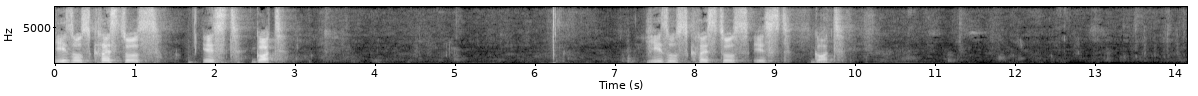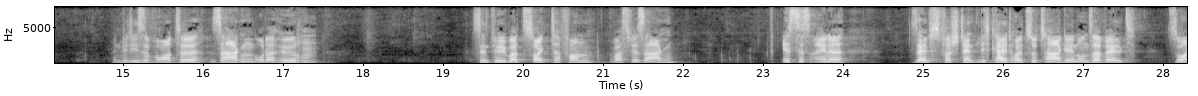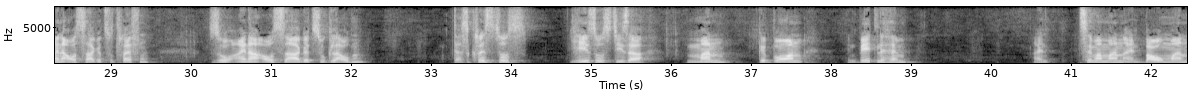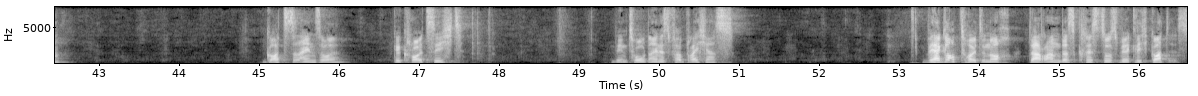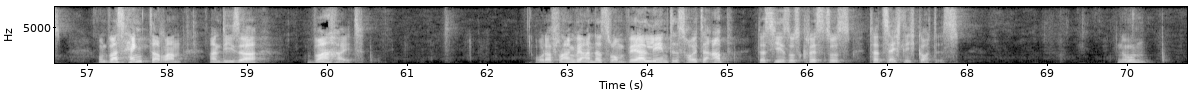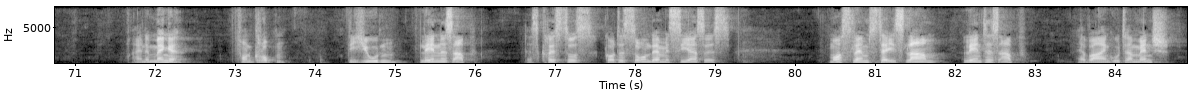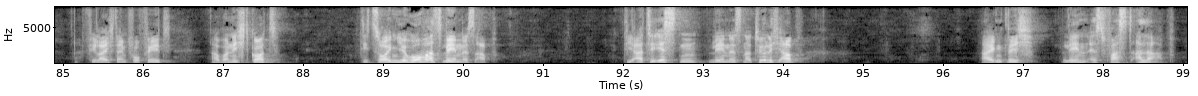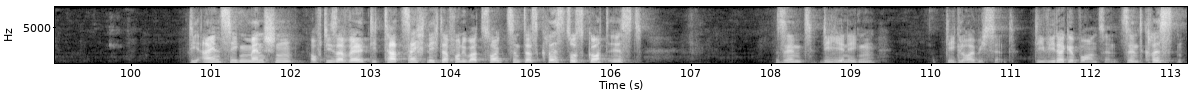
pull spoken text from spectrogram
Jesus Christus ist Gott. Jesus Christus ist Gott. Wenn wir diese Worte sagen oder hören, sind wir überzeugt davon, was wir sagen? Ist es eine Selbstverständlichkeit heutzutage in unserer Welt, so eine Aussage zu treffen, so einer Aussage zu glauben, dass Christus, Jesus, dieser Mann, geboren in Bethlehem, ein Zimmermann, ein Baumann, Gott sein soll, gekreuzigt, den Tod eines Verbrechers? Wer glaubt heute noch daran, dass Christus wirklich Gott ist? Und was hängt daran, an dieser Wahrheit? Oder fragen wir andersrum, wer lehnt es heute ab, dass Jesus Christus tatsächlich Gott ist? Nun, eine Menge von Gruppen. Die Juden lehnen es ab, dass Christus Gottes Sohn, der Messias ist. Moslems, der Islam lehnt es ab. Er war ein guter Mensch, vielleicht ein Prophet, aber nicht Gott. Die Zeugen Jehovas lehnen es ab. Die Atheisten lehnen es natürlich ab. Eigentlich lehnen es fast alle ab. Die einzigen Menschen auf dieser Welt, die tatsächlich davon überzeugt sind, dass Christus Gott ist, sind diejenigen, die gläubig sind, die wiedergeboren sind, sind Christen.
